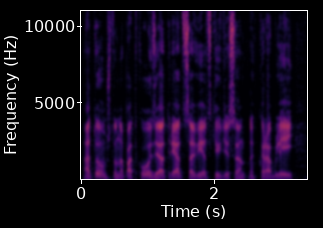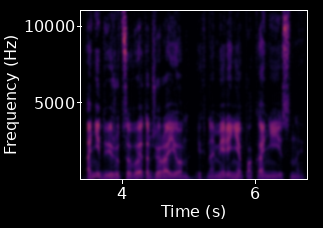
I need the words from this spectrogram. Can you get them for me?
о том, что на подходе отряд советских десантных кораблей, они движутся в этот же район, их намерения пока не ясны.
